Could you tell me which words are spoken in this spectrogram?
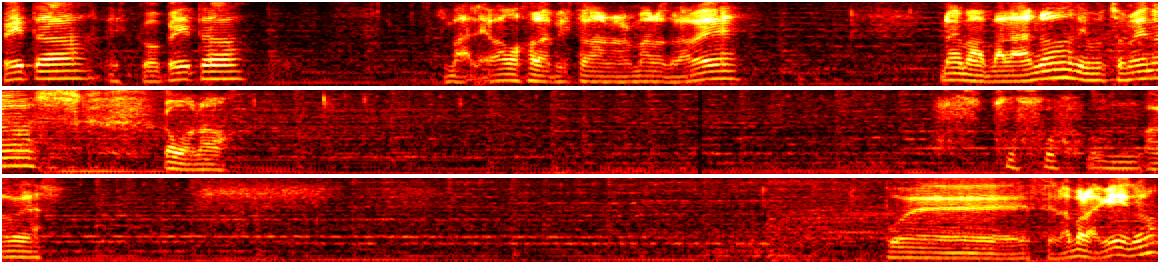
Escopeta, escopeta. Vale, vamos con la pistola normal otra vez. No hay más balas, ¿no? Ni mucho menos. ¿Cómo no? Uf, uf, a ver. Pues será por aquí, ¿no?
